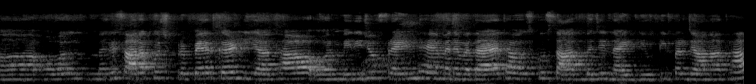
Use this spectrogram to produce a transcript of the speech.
ऑल मैंने सारा कुछ प्रिपेयर कर लिया था और मेरी जो फ्रेंड है मैंने बताया था उसको सात बजे नाइट ड्यूटी पर जाना था।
